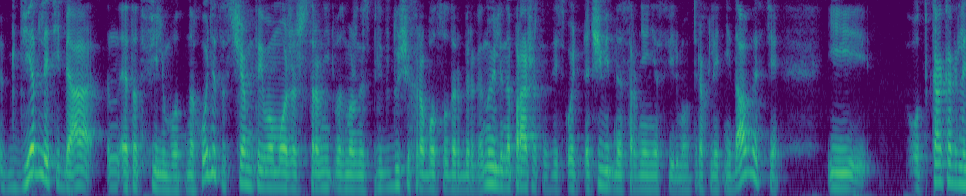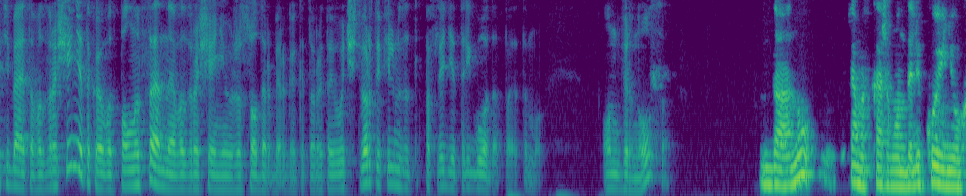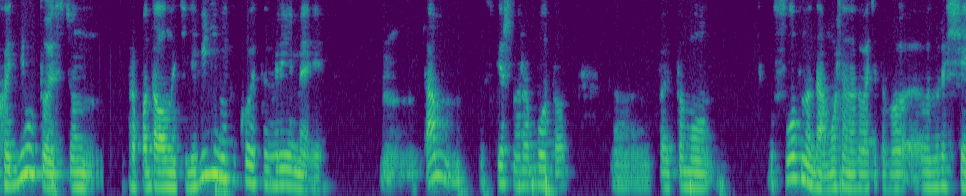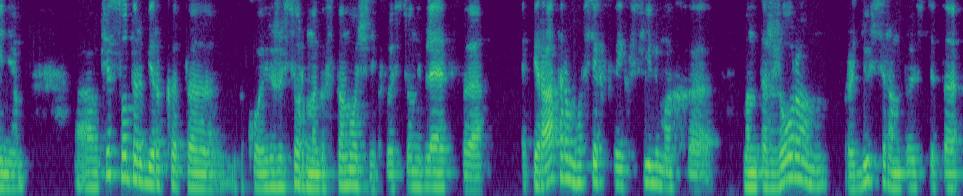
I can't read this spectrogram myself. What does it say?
где для тебя этот фильм вот находится, с чем ты его можешь сравнить, возможно, из предыдущих работ Содерберга? Ну или напрашивается здесь очевидное сравнение с фильмом трехлетней давности. И вот как, как для тебя это возвращение, такое вот полноценное возвращение уже Содерберга, который это его четвертый фильм за последние три года, поэтому он вернулся? Да, ну, прямо скажем, он далеко и не уходил, то есть он пропадал на телевидении какое-то время, и там успешно работал. Э, поэтому условно, да, можно назвать это возвращением. А вообще Содерберг это такой режиссер-многостаночник, то есть он является оператором во всех своих фильмах, э, монтажером, продюсером, то есть это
